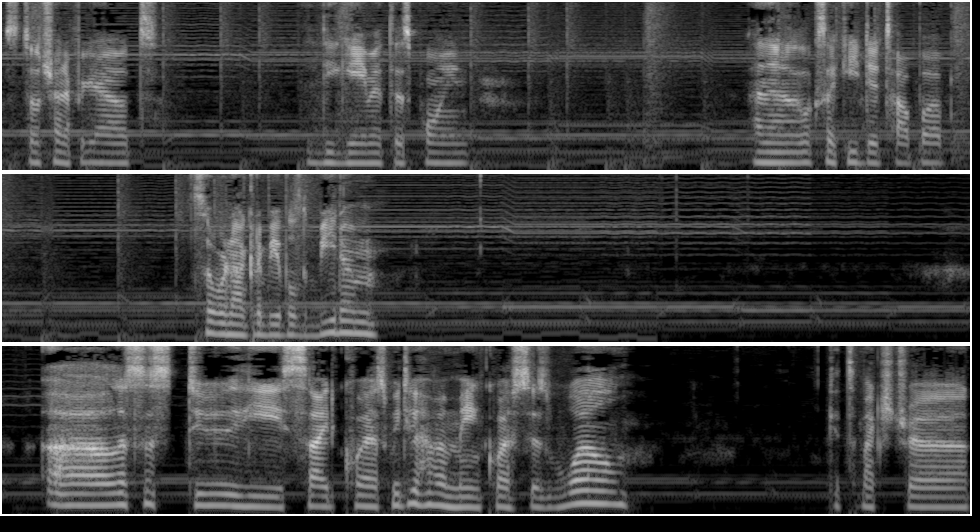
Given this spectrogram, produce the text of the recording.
still trying to figure out the game at this point. And then it looks like he did top up. So we're not going to be able to beat him. Uh, let's just do the side quest. We do have a main quest as well. Get some extra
